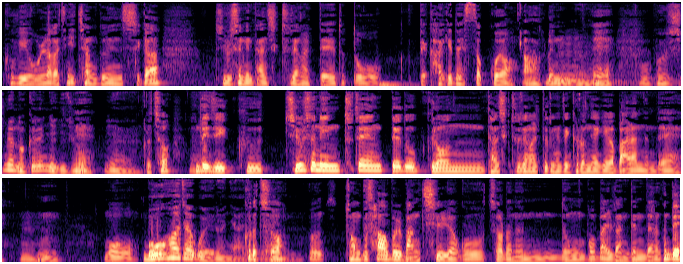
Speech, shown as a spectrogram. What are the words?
그 위에 올라가신 이창근 씨가 지율스님 단식 투쟁할 때도 또 그때 가기도 했었고요. 아, 그런 음. 예. 뭐 벌써 10년 넘게 된 얘기죠. 예. 예. 그렇죠. 근데 이제 그 지율스님 투쟁 때도 그런 단식 투쟁할 때도 굉장히 그런 얘기가 많았는데, 음, 뭐, 뭐 하자고 이러냐. 그렇죠. 어, 정부 사업을 망치려고 저러는 너무 뭐 말도 안 된다는. 근데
